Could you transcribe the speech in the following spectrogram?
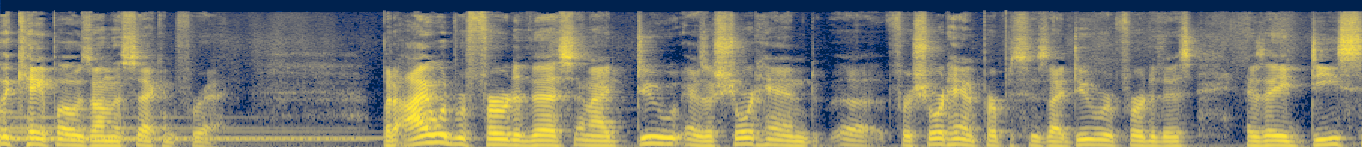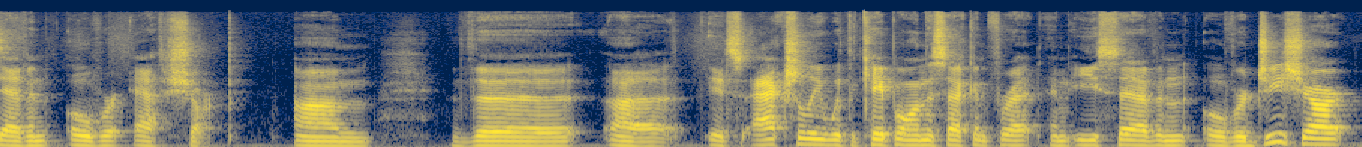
The capo is on the second fret, but I would refer to this, and I do as a shorthand uh, for shorthand purposes. I do refer to this as a D7 over F sharp. Um, the uh, it's actually with the capo on the second fret and E7 over G sharp,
